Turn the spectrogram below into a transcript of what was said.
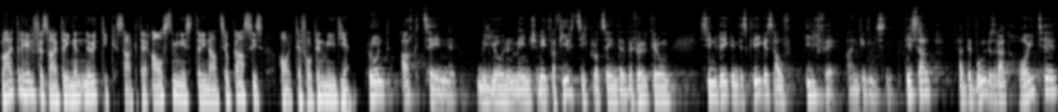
Weitere Hilfe sei dringend nötig, sagte Außenminister Ignazio Cassis heute vor den Medien. Rund 18 Millionen Menschen, etwa 40 Prozent der Bevölkerung, sind wegen des Krieges auf Hilfe angewiesen. Deshalb hat der Bundesrat heute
